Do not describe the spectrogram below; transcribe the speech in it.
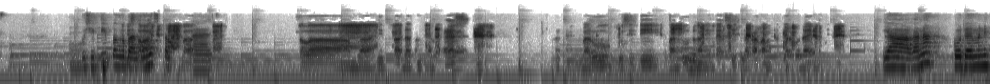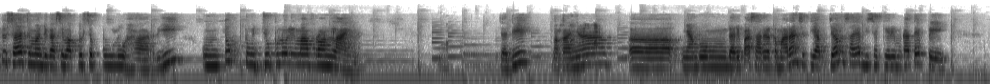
Bu Siti pengebantunya setelah LS. Setelah Mbak Dita datang LS, baru Bu Siti bantu dengan intensif ya karena mengejar Godaimen. Ya, karena Go Diamond itu saya cuma dikasih waktu 10 hari untuk 75 frontline. Jadi makanya eh, nyambung dari Pak Saril kemarin setiap jam saya bisa kirim KTP.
